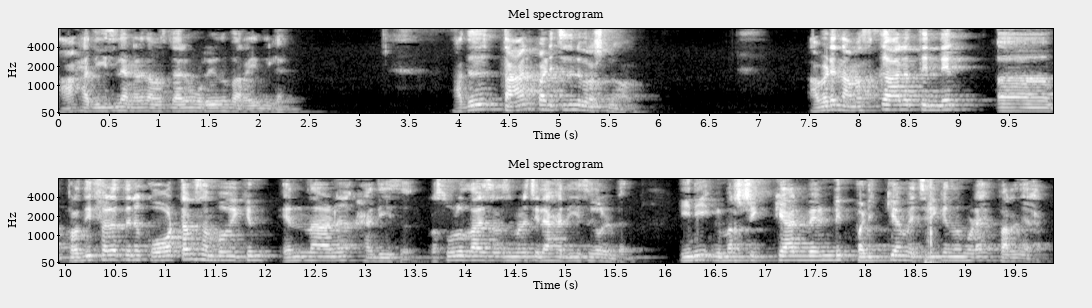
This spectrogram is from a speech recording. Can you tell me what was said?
ആ ഹദീസിൽ അങ്ങനെ നമസ്കാരം മുറിയെന്ന് പറയുന്നില്ല. അത് താൻ പഠിച്ചതിന്റെ പ്രശ്നമാണ്. അവിടെ നമസ്കാരത്തിന്റെ പ്രതിഫലത്തിന് കോട്ടം സംഭവിക്കും എന്നാണ് ഹദീസ്. റസൂൽ അള്ളാഹിസ്ലമിയുടെ ചില ഹദീസുകളുണ്ട്. ഇനി വിമർശിക്കാൻ വേണ്ടി പഠിക്കാൻ വെച്ചിരിക്കുന്നതും കൂടെ പറഞ്ഞുതരാം.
